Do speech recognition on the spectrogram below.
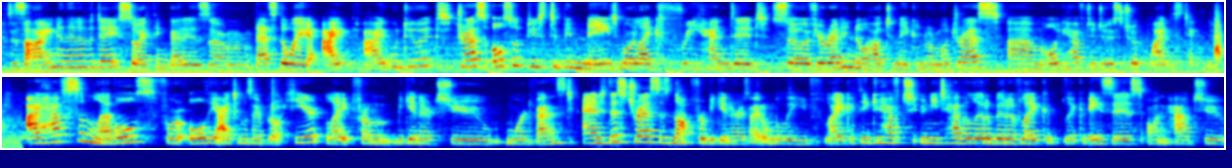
design in the end of the day. So I think that is um, that's the way I, I would do it. Dress also appears to be made more like free-handed. So if you already know how to make a normal dress, um, all you have to do is to apply this technique. I have some levels for all the items I brought here, like from beginner to more advanced. And this dress is not for beginners, I don't believe. Like, I think you have to, you need to have a little bit of like, like a basis on how to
